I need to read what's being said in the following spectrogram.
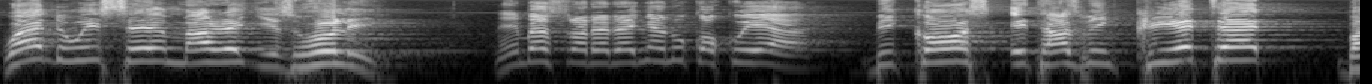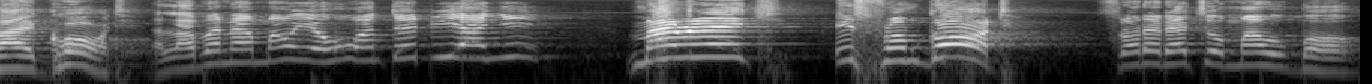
Why do we say marriage is holy? ne be srɔ̃ɖeɖe nye nu kɔkɔea Because it has been created by God. elabena mawu yehowa ŋutɔ ɖoe anyi Marriage is from God. srɔ̃ɖeɖe tso mawu gbɔ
